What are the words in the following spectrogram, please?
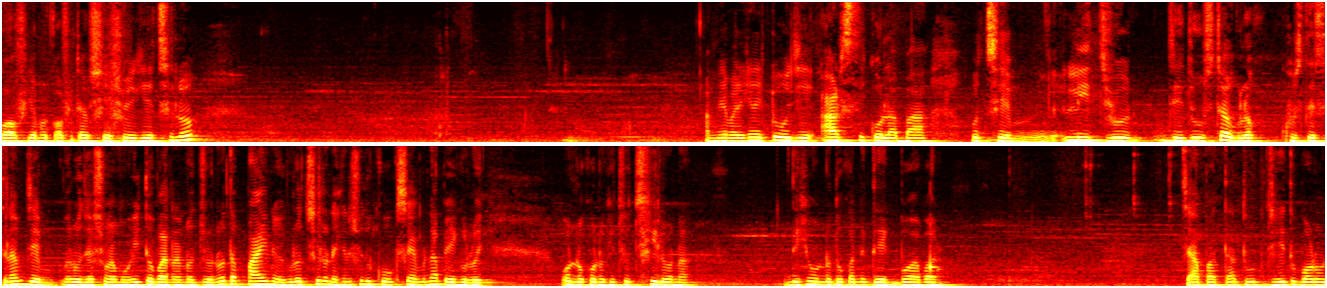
কফি, আমার কফিটাও শেষ হয়ে গিয়েছিল। আমি আবার এখানে একটু ওই যে আরসি কোলা বা হচ্ছে লিচু যে জুসটা ওগুলো খুঁজতেছিলাম যে রোজার সময় মোহিত বানানোর জন্য। তা পাই না ওগুলো ছিল না। এখানে শুধু কোক স্যামনাপ এগুলোই। অন্য কোনো কিছু ছিল না। দেখি অন্য দোকানে দেখব আবার। চা পাতা, দুধ যেহেতু বড়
